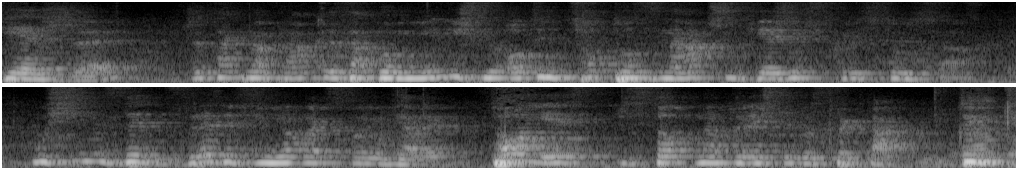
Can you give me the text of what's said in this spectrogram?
wierze, że tak naprawdę zapomnieliśmy o tym, co to znaczy wierzyć w Chrystusa. Musimy zredefiniować swoją wiarę. To jest istotna treść tego spektaklu. Tylko.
